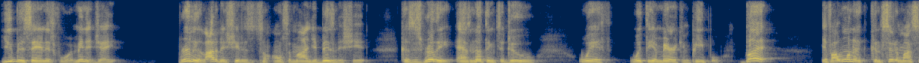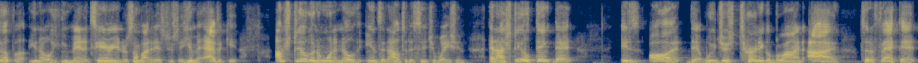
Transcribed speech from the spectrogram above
you've been saying this for a minute, Jay. Really, a lot of this shit is some, on some mind your business shit because it's really it has nothing to do with with the American people, but if I want to consider myself a you know a humanitarian or somebody that's just a human advocate, I'm still going to want to know the ins and outs of the situation, and I still think that it is odd that we're just turning a blind eye to the fact that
